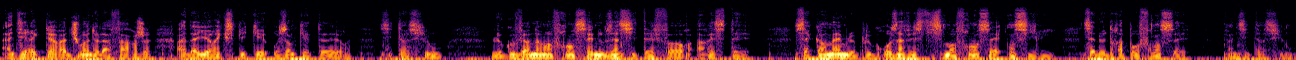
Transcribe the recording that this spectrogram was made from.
Un directeur adjoint de Lafarge a d'ailleurs expliqué aux enquêteurs Le gouvernement français nous incitait fort à rester. C'est quand même le plus gros investissement français en Syrie. C'est le drapeau français. Fin citation.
